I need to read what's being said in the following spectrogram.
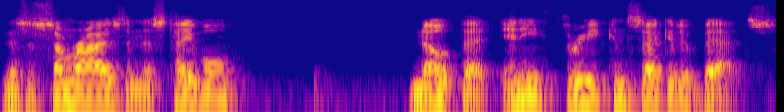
this is summarized in this table. Note that any three consecutive bets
